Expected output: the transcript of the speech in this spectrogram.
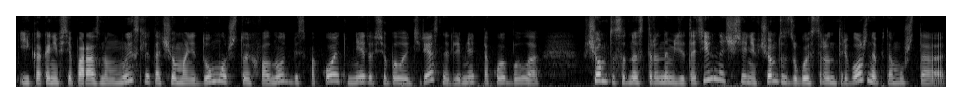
И как они все по-разному мыслят, о чем они думают, что их волнует, беспокоит. Мне это все было интересно, и для меня это такое было в чем-то, с одной стороны, медитативное чтение, в чем-то, с другой стороны, тревожное, потому что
